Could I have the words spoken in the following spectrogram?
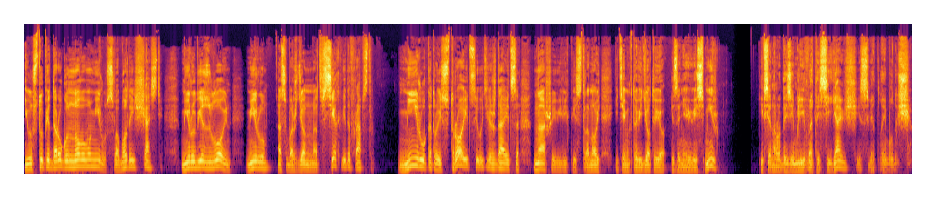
и уступит дорогу новому миру, свободы и счастья, миру без войн, миру, освобожденному от всех видов рабства, миру, который строится и утверждается нашей великой страной и теми, кто ведет ее, и за нею весь мир, и все народы земли в это сияющее светлое будущее.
